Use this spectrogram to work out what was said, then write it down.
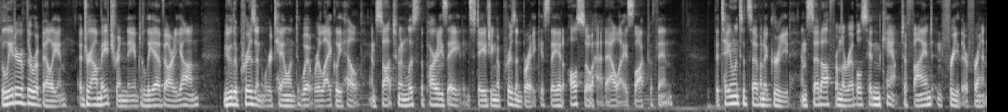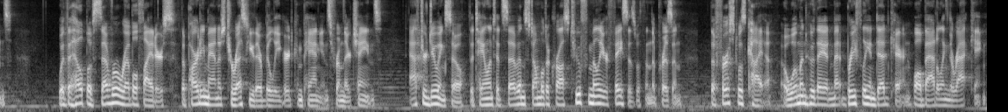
The leader of the rebellion, a Drow matron named Liev Aryan, knew the prison where Tail and DeWitt were likely held and sought to enlist the party's aid in staging a prison break as they had also had allies locked within. The Talented Seven agreed and set off from the rebels' hidden camp to find and free their friends. With the help of several rebel fighters, the party managed to rescue their beleaguered companions from their chains. After doing so, the Talented Seven stumbled across two familiar faces within the prison. The first was Kaya, a woman who they had met briefly in Deadcairn while battling the Rat King,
